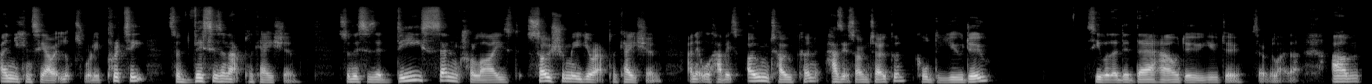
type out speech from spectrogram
and you can see how it looks really pretty. So this is an application. So this is a decentralized social media application and it will have its own token, has its own token called the Udo. See what they did there? How do you do? Something like that. Um,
